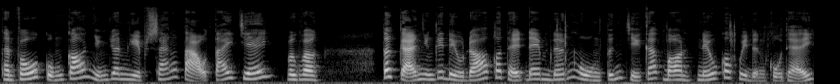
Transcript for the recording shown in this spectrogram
Thành phố cũng có những doanh nghiệp sáng tạo tái chế, vân vân. Tất cả những cái điều đó có thể đem đến nguồn tính chỉ carbon nếu có quy định cụ thể.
